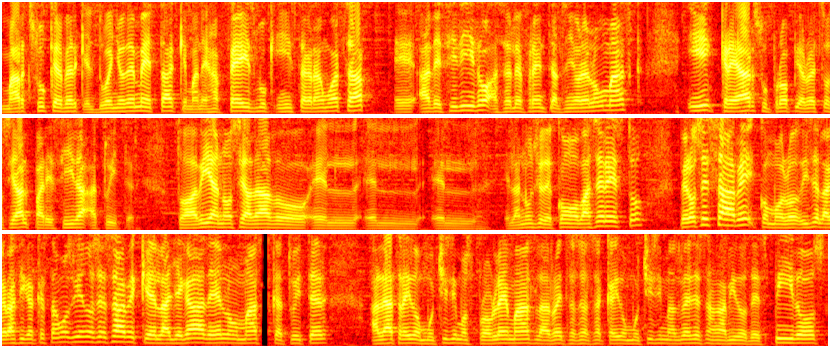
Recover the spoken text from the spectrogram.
Mark Zuckerberg, el dueño de Meta, que maneja Facebook, Instagram, WhatsApp, eh, ha decidido hacerle frente al señor Elon Musk y crear su propia red social parecida a Twitter. Todavía no se ha dado el, el- el- el anuncio de cómo va a ser esto, pero se sabe, como lo dice la gráfica que estamos viendo, se sabe que la llegada de Elon Musk a Twitter le ha traído muchísimos problemas, la red social se ha caído muchísimas veces, han habido despidos,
